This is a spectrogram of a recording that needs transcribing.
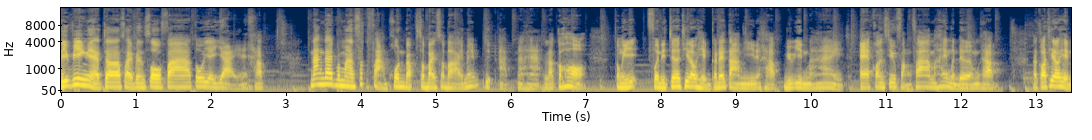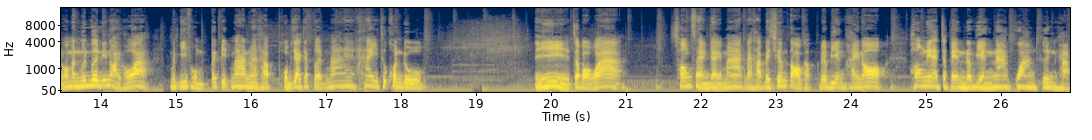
living เนี่ยจะใส่เป็นโซฟาตัวใหญ่ ๆ นะครับนั่งได้ประมาณสัก3คนแบบสบายๆ ไม่อึดอัดนะฮะ แล้วก็ตรงนี้เฟอร์นิเจอร์ที่เราเห็นก็ได้ตามนี้นะครับบิวอินมาให้แอร์คอนซีลฝังฝ้ามาให้เหมือนเดิมครับ แล้วก็ที่เราเห็นว่ามันมืดๆนิดหน่อยเพราะว่า เมื่อกี้ผมไปปิดม่านมาครับ ผมอยากจะเปิดม่านให้ใหทุกคนดู นี่จะบอกว่าช่องแสงใหญ่มากนะครับ ไปเชื่อมต่อกับระเบียงภายนอก ห้องเนี่ยจะเป็นระเบียงหน้ากว้างขึ้นครับ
